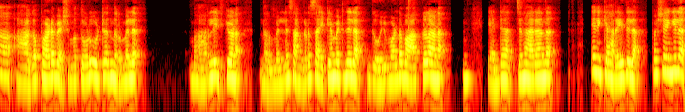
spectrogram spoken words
ആകപ്പാടെ വിഷമത്തോട് കൂട്ടിയ നിർമ്മൽ ബാറിലിരിക്കുവാണ്. നിർമ്മലിന് സങ്കടം സഹിക്കാൻ പറ്റുന്നില്ല. ഗൗരിമോളുടെ വാക്കുകളാണ്. എന്റെ അച്ഛൻ ആരാന്ന്? എനിക്കറിയത്തില്ല. പക്ഷേ എങ്കിൽ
